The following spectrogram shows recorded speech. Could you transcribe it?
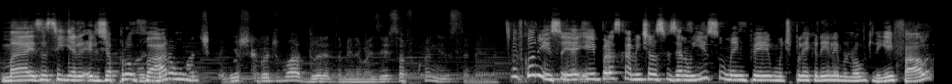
Mas assim, eles já provaram. Quando chegou, chegou de voadora também, né? Mas ele só ficou nisso também, né? Só ficou nisso. E, e basicamente elas fizeram isso, um MP multiplayer que eu nem lembro o nome, que ninguém fala.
